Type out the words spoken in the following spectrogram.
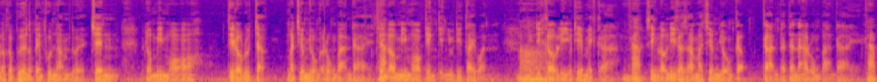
แล้วก็เพื่อนเราเป็นผู้นำด้วย เช่น เรามีหมอที่เรารู้จักมาเชื่อมโยงกับโรงพยาบาลได้เช่นเรามีหมอเก่งๆอยู่ที่ไต้หวันอ๋อออยู่ที่เกาหลีอยู่ที่อเมริกาครับสิ่งเหล่านี้ก็สามารถเชื่อมโยงกับการพัฒนาโรงพยาบาลได้ครับ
